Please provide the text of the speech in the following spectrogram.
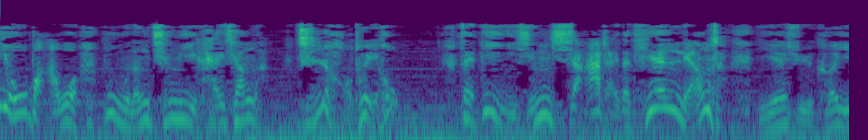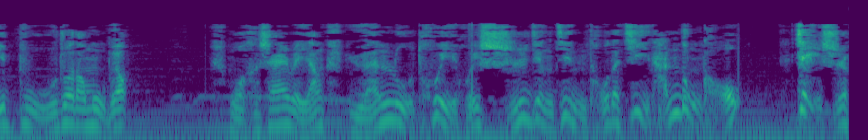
有把握，不能轻易开枪啊，只好退后。在地形狭窄的天梁上，也许可以捕捉到目标。我和山瑞阳原路退回石径尽头的祭坛洞口。这时，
